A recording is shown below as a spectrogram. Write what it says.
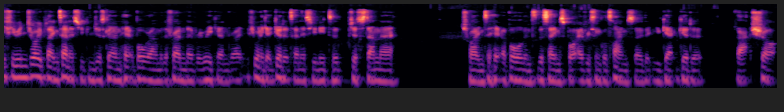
if you enjoy playing tennis, you can just go and hit a ball around with a friend every weekend, right? If you want to get good at tennis, you need to just stand there trying to hit a ball into the same spot every single time so that you get good at that shot.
